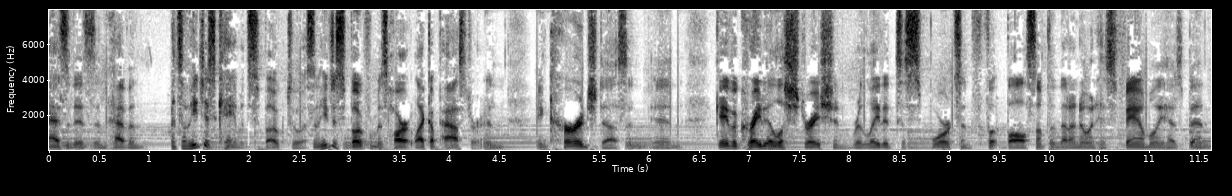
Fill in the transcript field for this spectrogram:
as it is in heaven? And so he just came and spoke to us, and he just spoke from his heart like a pastor and encouraged us and, and gave a great illustration related to sports and football, something that I know in his family has been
